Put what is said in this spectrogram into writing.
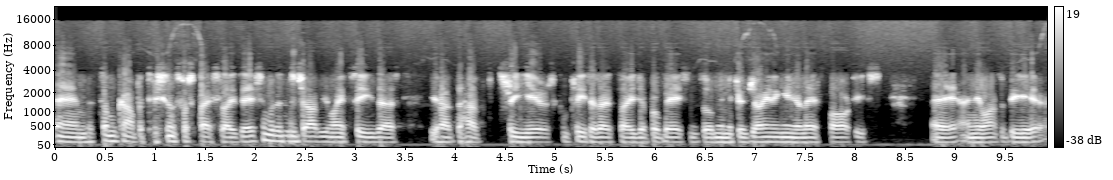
um, some competitions for specialisation within the job, you might see that you have to have three years completed outside your probation. So, I mean, if you're joining in your late 40s uh, and you want to be uh,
